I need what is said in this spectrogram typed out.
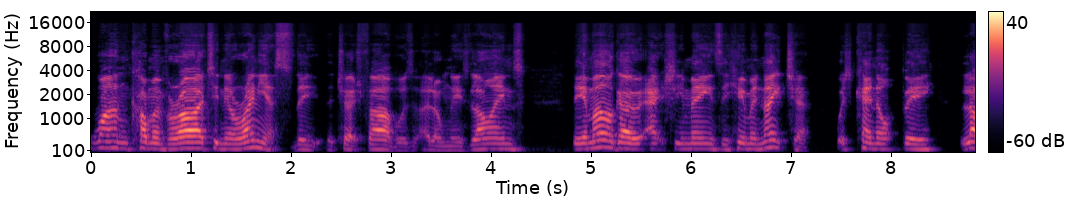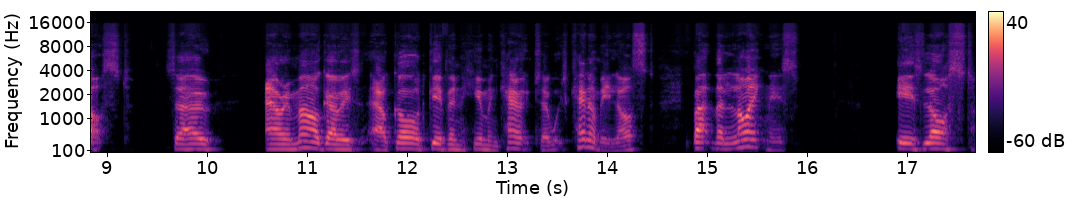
one common variety in Irenaeus, the, the church father was along these lines. The imago actually means the human nature, which cannot be lost. So our imago is our God given human character, which cannot be lost, but the likeness is lost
